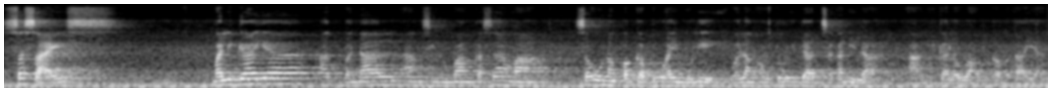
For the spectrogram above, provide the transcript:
Sa size, maligaya at banal ang sinumang kasama sa unang pagkabuhay muli. Walang autoridad sa kanila ang ikalawang kamatayan.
